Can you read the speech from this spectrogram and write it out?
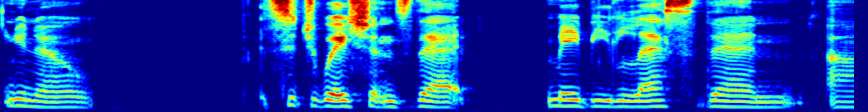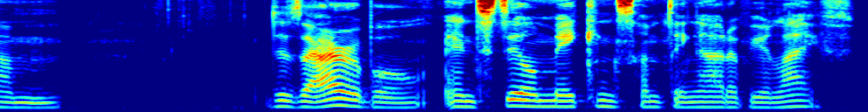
you know, situations that may be less than. Um, desirable and still making something out of your life.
